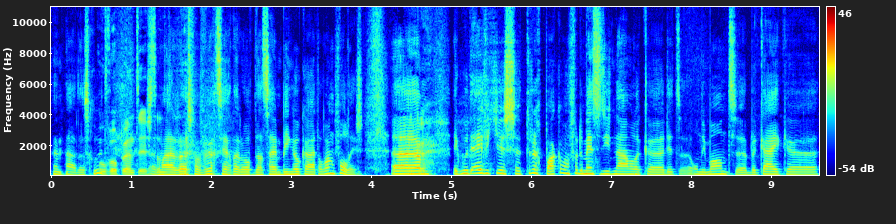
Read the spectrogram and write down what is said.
nou, dat is goed. Hoeveel punten is Eh, dat? Maar Roos van Vught zegt daarop dat zijn bingo kaart al lang vol is. Ehm. Ik moet eventjes terugpakken, want voor de mensen die het namelijk dit on-demand eh, bekijken,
